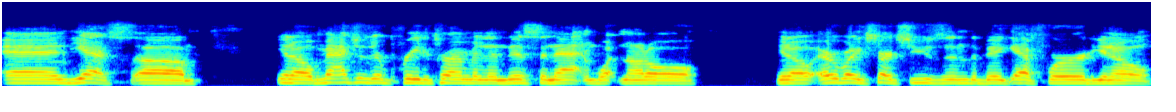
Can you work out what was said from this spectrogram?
and yes, um, you know, matches are predetermined and this and that and whatnot. All, you know, everybody starts using the big F word. You know,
